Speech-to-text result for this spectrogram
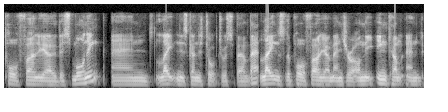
portfolio this morning, and Leighton is going to talk to us about that. Leighton's the portfolio manager on the income and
